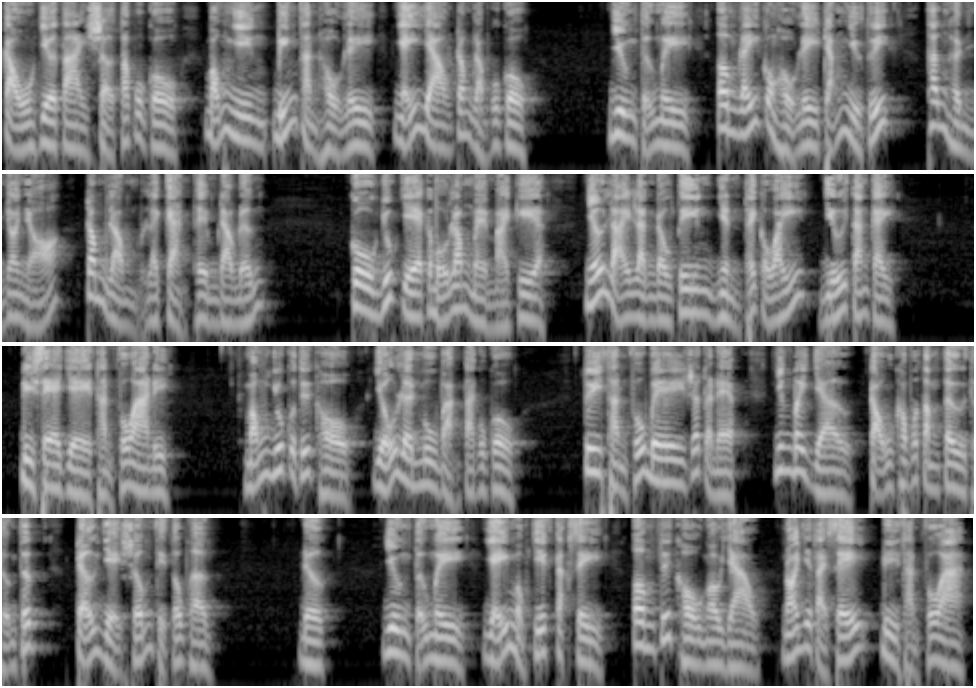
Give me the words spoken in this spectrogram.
Cậu giơ tay sờ tóc của cô, bỗng nhiên biến thành hồ ly nhảy vào trong lòng của cô. Dương Tử Mi ôm lấy con hồ ly trắng như tuyết, thân hình nho nhỏ, trong lòng lại càng thêm đau đớn. Cô vuốt ve cái bộ lông mềm mại kia, nhớ lại lần đầu tiên nhìn thấy cậu ấy dưới tán cây. Đi xe về thành phố A đi. Móng vuốt của Tuyết Hồ vỗ lên mu bàn tay của cô. Tuy thành phố B rất là đẹp, nhưng bây giờ cậu không có tâm tư thưởng thức, trở về sớm thì tốt hơn. Được, Dương Tử Mi dãy một chiếc taxi, ôm Tuyết Hồ ngồi vào, nói với tài xế đi thành phố A.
